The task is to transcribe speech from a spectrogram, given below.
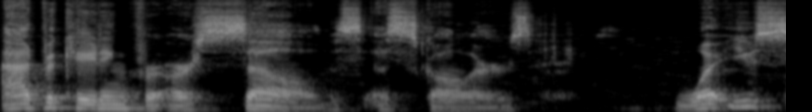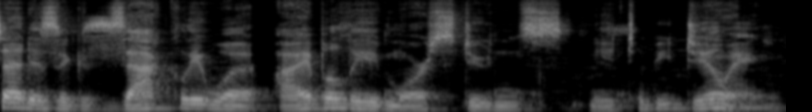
advocating for ourselves as scholars. What you said is exactly what I believe more students need to be doing,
